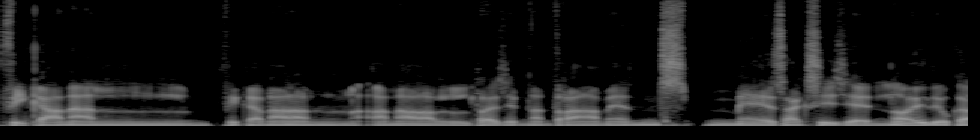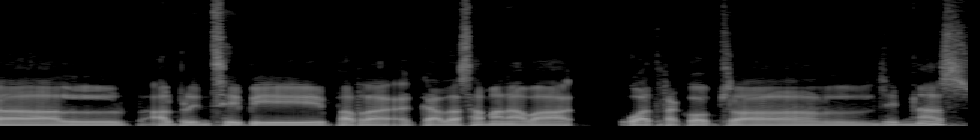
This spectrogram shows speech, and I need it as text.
ficant, en, ficant en, en el règim d'entrenaments més exigent, no? I diu que al, al principi per la, cada setmana va quatre cops al gimnàs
